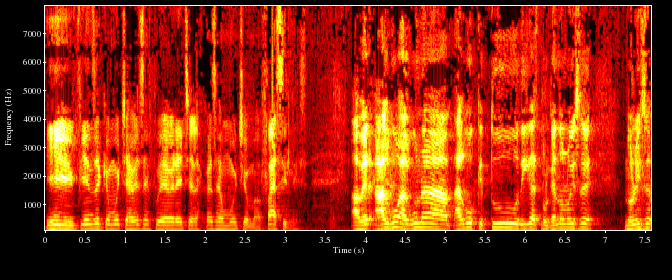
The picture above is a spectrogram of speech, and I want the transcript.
Y pienso que muchas veces pude haber hecho las cosas mucho más fáciles. A ver, algo, alguna, algo que tú digas, ¿por qué no lo hice? No lo hice,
